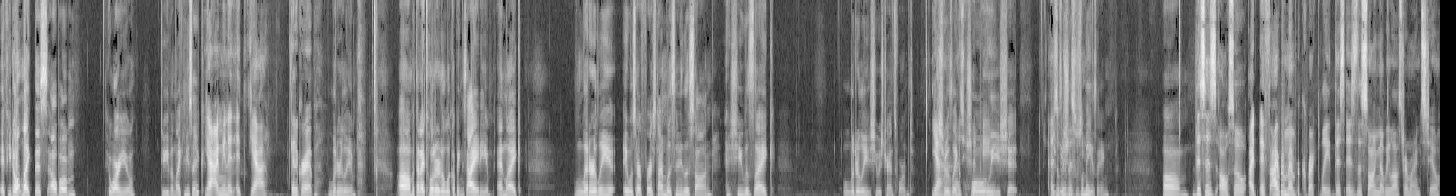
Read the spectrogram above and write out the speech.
If you don't like this album, who are you? Do you even like music? Yeah, I mean it. It yeah. Get a grip. literally. Um, but then I told her to look up anxiety, and like, literally, it was her first time listening to the song, and she was like, literally, she was transformed. Yeah. she was like, "Holy be. shit!" As she was like, "This should was amazing." Um, This is also, I, if I remember correctly, this is the song that we lost our minds to.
